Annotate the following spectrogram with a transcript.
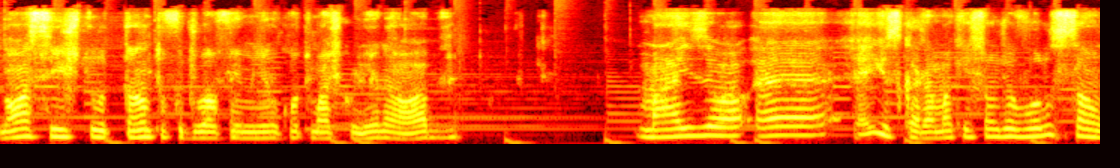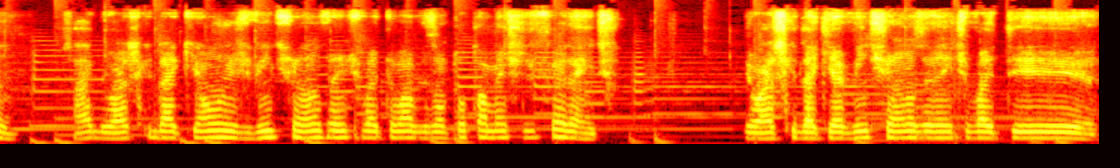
não assisto tanto futebol feminino quanto masculino, é óbvio. Mas eu, é, é isso, cara, é uma questão de evolução, sabe? Eu acho que daqui a uns 20 anos a gente vai ter uma visão totalmente diferente. Eu acho que daqui a 20 anos a gente vai ter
